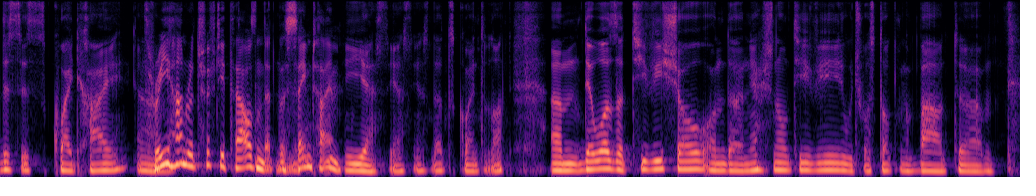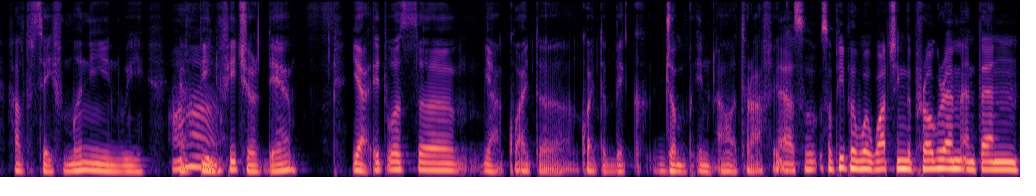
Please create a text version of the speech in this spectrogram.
this is quite high. Um, 350,000 at the same time. Yes, yes, yes. That's quite a lot. Um, there was a TV show on the national TV which was talking about um, how to save money, and we have been Ah. featured there. Yeah, it was uh, yeah quite a quite a big jump in our traffic. Yeah, so, so people were watching the program and then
